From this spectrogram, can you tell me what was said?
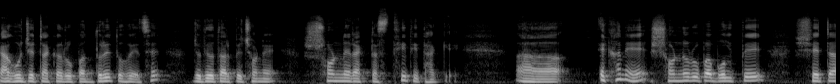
কাগজে টাকা রূপান্তরিত হয়েছে, যদিও তার পেছনে স্বর্ণের একটা স্থিতি থাকে। এখানে স্বর্ণরূপা বলতে সেটা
